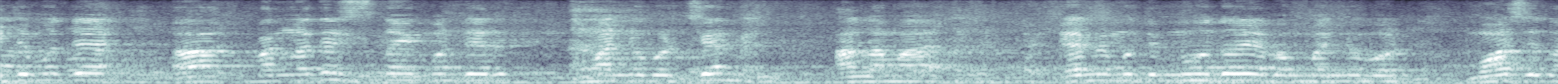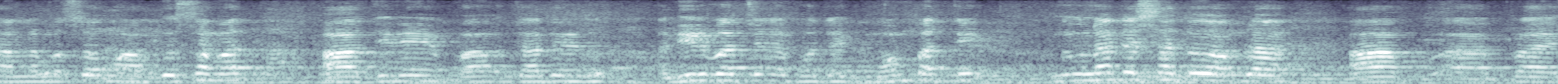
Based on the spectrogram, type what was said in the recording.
ইতিমধ্যে বাংলাদেশ ইসলামী ফ্রন্টের মান্যবর চেয়ারম্যান আল্লামা এম এম উদ্দিন মহোদয় এবং মান্যবর মহাসচিব আল্লাহ সোম আব্দুল সামাদ যিনি যাদের নির্বাচনের প্রত্যেক মোমবাতি ওনাদের সাথেও আমরা প্রায়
